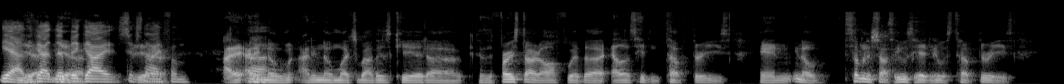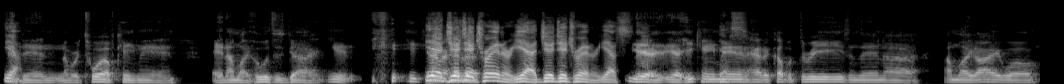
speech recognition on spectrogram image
yeah, the guy, the yeah. big guy, six yeah. nine from. I, I didn't uh, know I didn't know much about this kid because uh, it first started off with uh, Ellis hitting tough threes, and you know some of the shots he was hitting it was tough threes. Yeah. And then number twelve came in, and I'm like, who is this guy? He, he yeah, JJ a, Traynor. Yeah, JJ Traynor. Yes. Yeah, yeah. He came yes. in, had a couple threes, and then uh, I'm like, all right, well,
